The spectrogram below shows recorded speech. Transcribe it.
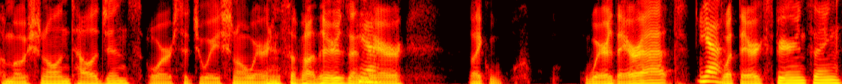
emotional intelligence or situational awareness of others and Yeah. their like where they're at, yeah. what they're experiencing.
